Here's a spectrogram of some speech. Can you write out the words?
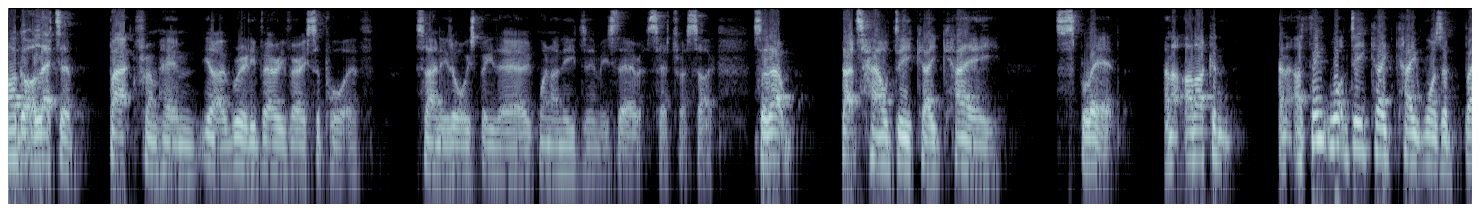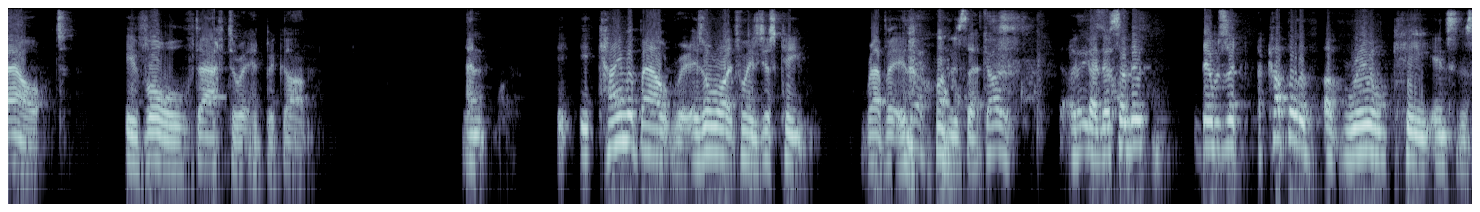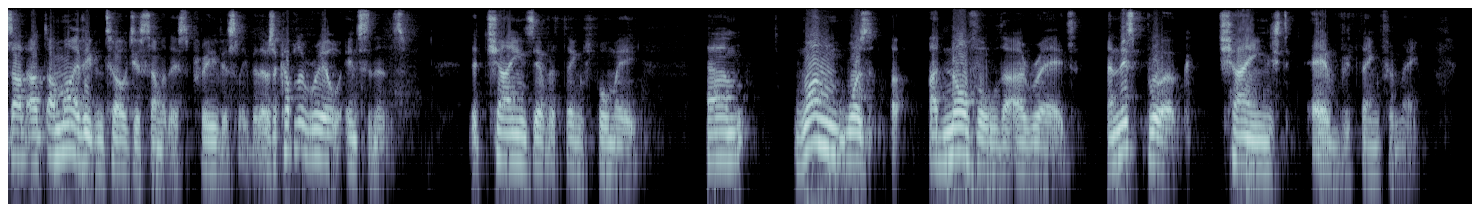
I got a letter back from him, you know, really very very supportive, saying he'd always be there when I needed him. He's there, etc. So, so that that's how DKK split, and and I can and I think what DKK was about evolved after it had begun. And it, it came about really, it's all right for me to just keep rabbiting Yeah. on, is that? Uh, Go. Okay, please. there- so there was a, a couple of, of real key incidents. I, I, I might have even told you some of this previously, but there was a couple of real incidents that changed everything for me. Um, one was a, a novel that I read, and this book changed everything for me.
